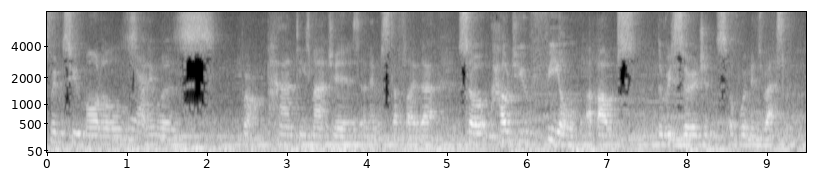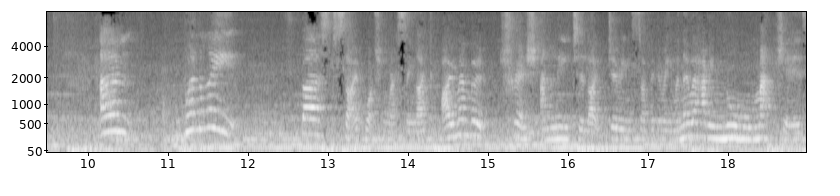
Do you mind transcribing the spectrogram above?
swimsuit models Yeah. and it was brown panties matches and it was stuff like that. So how do you feel about the resurgence of women's wrestling? Um, when I first started watching wrestling, like I remember Trish and Lita like doing stuff in the ring when they were having normal matches.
